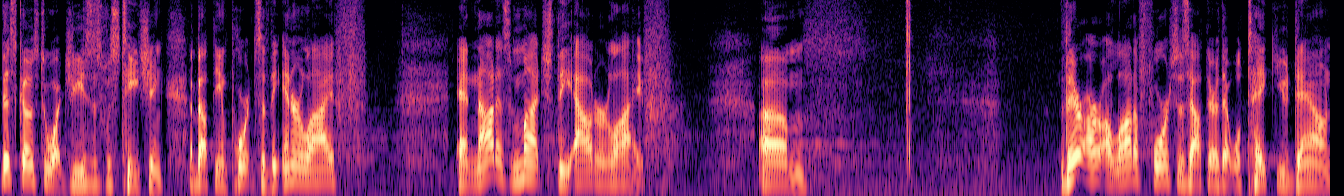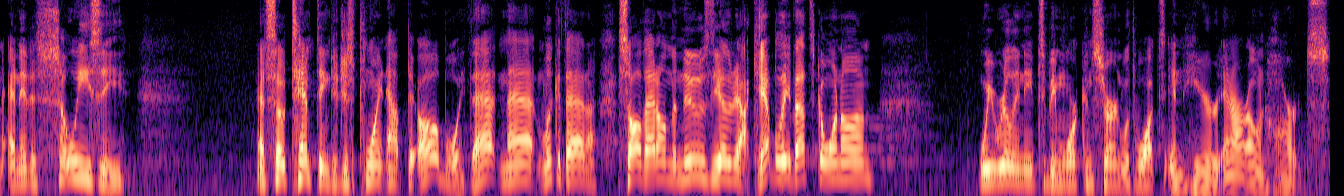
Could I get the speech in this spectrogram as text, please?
this goes to what Jesus was teaching about the importance of the inner life and not as much the outer life. Um, there are a lot of forces out there that will take you down, and it is so easy and so tempting to just point out there, oh boy, that and that, look at that. I saw that on the news the other day. I can't believe that's going on. We really need to be more concerned with what's in here, in our own hearts.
